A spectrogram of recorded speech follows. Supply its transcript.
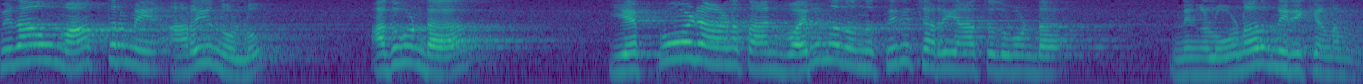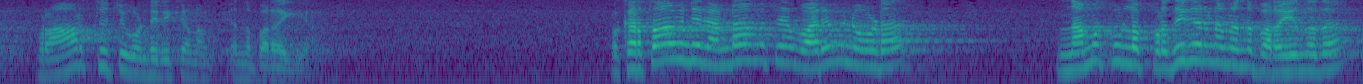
പിതാവ് മാത്രമേ അറിയുന്നുള്ളൂ. അതുകൊണ്ട് എപ്പോഴാണ് താൻ വരുന്നതെന്ന് തിരിച്ചറിയാത്തതുകൊണ്ട് നിങ്ങൾ ഉണർന്നിരിക്കണം പ്രാർത്ഥിച്ചു കൊണ്ടിരിക്കണം എന്ന് പറയുക. അപ്പൊ കർത്താവിന്റെ രണ്ടാമത്തെ വരവിനോട് നമുക്കുള്ള പ്രതികരണം എന്ന് പറയുന്നത്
